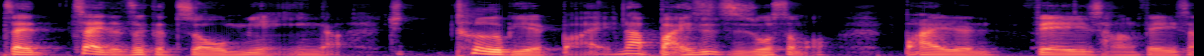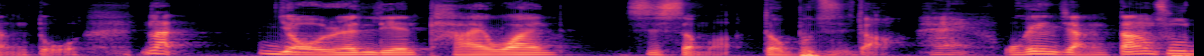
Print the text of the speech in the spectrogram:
在在的这个州缅因啊，就特别白。那白是指说什么？白人非常非常多。那有人连台湾是什么都不知道。嘿，我跟你讲，当初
